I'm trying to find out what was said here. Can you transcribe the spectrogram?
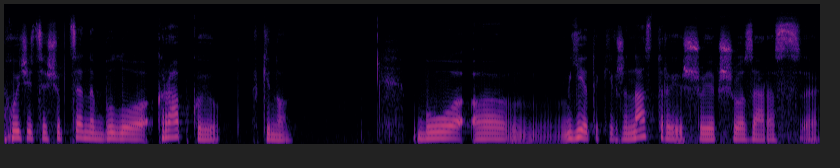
хочеться, щоб це не було крапкою в кіно. Бо е, є такі вже настрої, що якщо зараз е,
